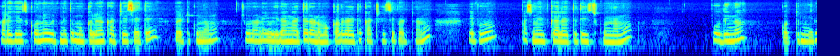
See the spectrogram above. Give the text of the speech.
కడిగేసుకొని వీటిని అయితే ముక్కలుగా కట్ చేసి అయితే పెట్టుకున్నాము. చూడండి ఈ విధంగా అయితే రెండు ముక్కలుగా అయితే కట్ చేసి పెట్టాను. ఇప్పుడు పచ్చిమిరపకాయలు అయితే తీసుకుందాము పుదీనా కొత్తిమీర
